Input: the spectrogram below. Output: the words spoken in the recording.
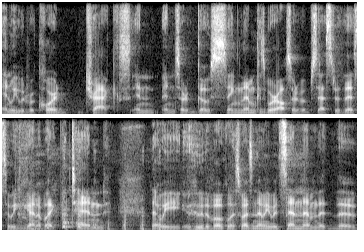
and we would record tracks and and sort of ghost sing them because we're all sort of obsessed with this so we could kind of like pretend that we who the vocalist was and then we would send them the the,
